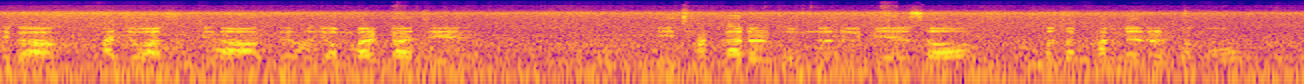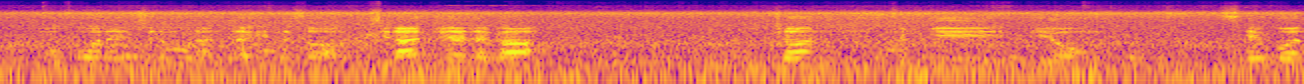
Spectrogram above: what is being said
제가 가져왔습니다. 그래서 연말까지 이 작가를 돕는 의미에서 서적 판매를 하고 또 후원해 주시는 분한테 해서 지난주에 제가 우편 등기 비용 3권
